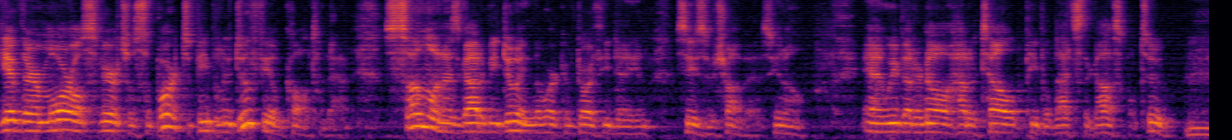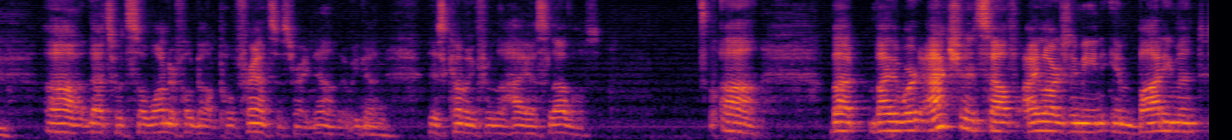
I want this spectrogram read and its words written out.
give their moral, spiritual support to people who do feel called to that. Someone has got to be doing the work of Dorothy Day and Cesar Chavez, you know. And we better know how to tell people that's the gospel too. Uh, that's what's so wonderful about Pope Francis right now that we got this coming from the highest levels. Uh, but by the word action itself, I largely mean embodiment,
